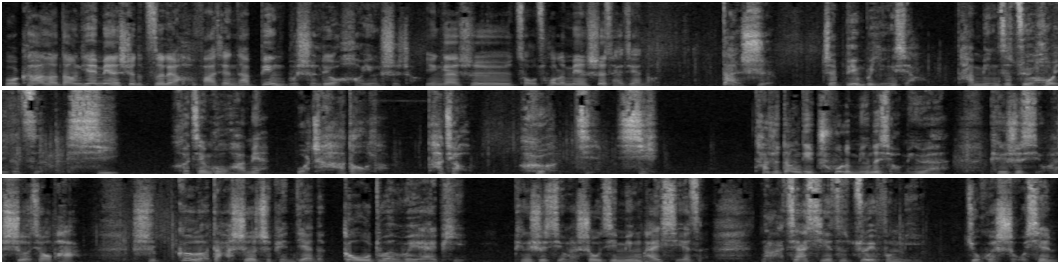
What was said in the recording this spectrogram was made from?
我看了当天面试的资料，发现他并不是六号应试者，应该是走错了面试才见到的。但是这并不影响他名字最后一个字“西”和监控画面，我查到了，他叫贺锦西，他是当地出了名的小名媛，平时喜欢社交趴，是各大奢侈品店的高端 VIP，平时喜欢收集名牌鞋子，哪家鞋子最风靡，就会首先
